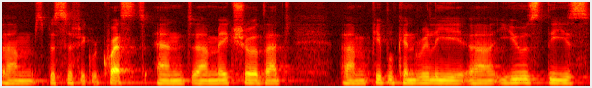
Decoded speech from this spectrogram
um, specific request and uh, make sure that um, people can really uh, use these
